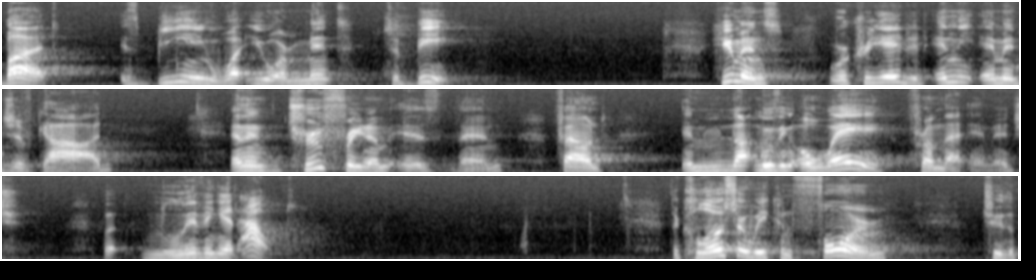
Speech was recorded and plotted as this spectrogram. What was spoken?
but is being what you are meant to be. Humans were created in the image of God, and then true freedom is then found in not moving away from that image, but living it out. The closer we conform to the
